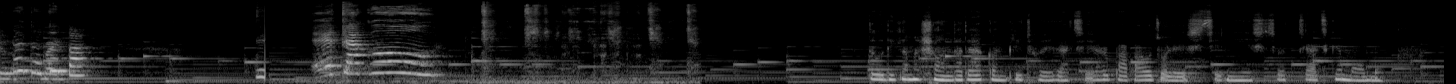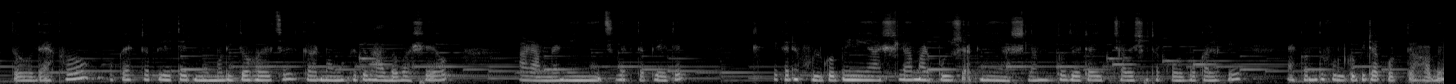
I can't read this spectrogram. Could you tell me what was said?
চলো বাই তো ওদিকে আমার সন্ধ্যা দেওয়া কমপ্লিট হয়ে গেছে আর বাবাও চলে এসছে নিয়ে এসছে হচ্ছে আজকে মোমো। তো দেখো ওকে একটা প্লেটে মোমো দিতে হয়েছে কারণ মোমো খেতে ভালোবাসে ও। আর আমরা নিয়ে নিয়েছি একটা প্লেটে এখানে ফুলকপি নিয়ে আসলাম আর পুঁই শাক নিয়ে আসলাম। তো যেটা ইচ্ছা হবে সেটা করব কালকে। এখন তো ফুলকপিটা করতে হবে।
